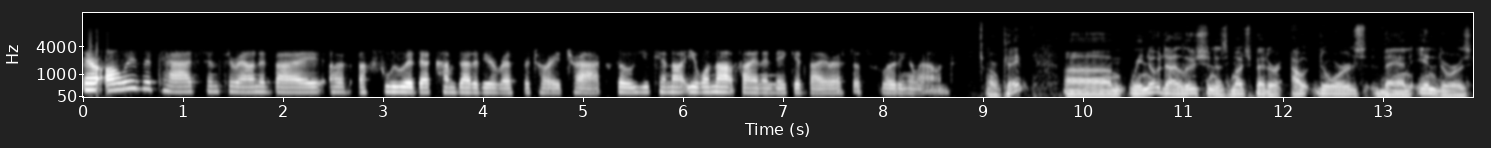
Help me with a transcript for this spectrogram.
They're always attached and surrounded by a, a, fluid that comes out of your respiratory tract. So you cannot, you will not find a naked virus just floating around. Okay. Um, we know dilution is much better outdoors than indoors,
